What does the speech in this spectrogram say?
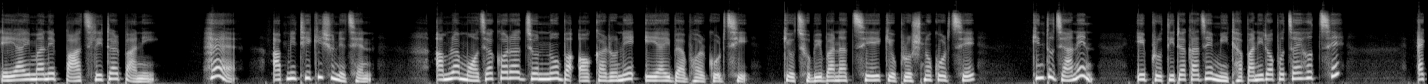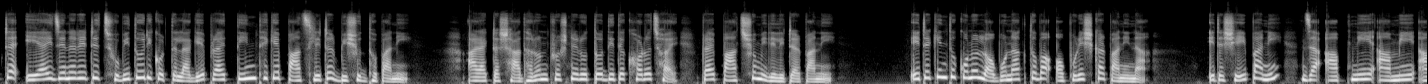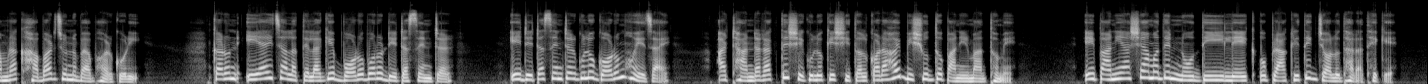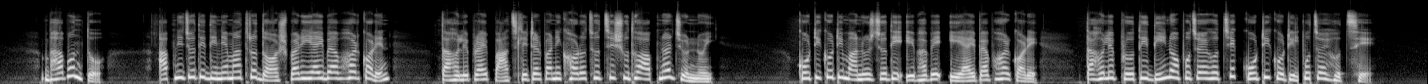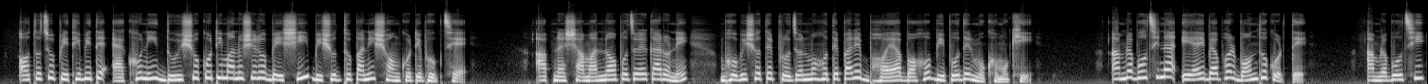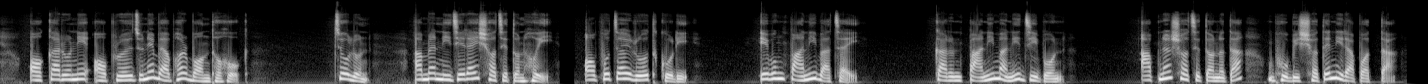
AI মানে পাঁচ litre পানি। হ্যাঁ আপনি ঠিকই শুনেছেন। আমরা মজা করার জন্য বা অকারণে এআই ব্যবহার করছি। কেউ ছবি বানাচ্ছে, কেউ প্রশ্ন করছে। কিন্তু জানেন, এই প্রতিটা কাজে মিঠা পানির অপচয় হচ্ছে? একটা এআই জেনারেটেড ছবি তৈরি করতে লাগে প্রায় তিন থেকে পাঁচ লিটার বিশুদ্ধ পানি। আর একটা সাধারণ প্রশ্নের উত্তর দিতে খরচ হয় প্রায় পাঁচশো মিলিলিটার পানি। এটা কিন্তু কোনো লবণাক্ত বা অপরিষ্কার পানি না। এটা সেই পানি যা আপনি, আমি, আমরা খাবার জন্য ব্যবহার করি। কারণ এআই চালাতে লাগে বড় বড় ডেটা সেন্টার। এই ডেটা সেন্টারগুলো গরম হয়ে যায় আর ঠান্ডা রাখতে সেগুলোকে শীতল করা হয় বিশুদ্ধ পানির মাধ্যমে। এই পানি আসে আমাদের নদী, লেক ও প্রাকৃতিক জলধারা থেকে। ভাবুন তো, আপনি যদি দিনে মাত্র দশ বার এআই ব্যবহার করেন, তাহলে প্রায় পাঁচ লিটার পানি খরচ হচ্ছে শুধু আপনার জন্যই। কোটি কোটি মানুষ যদি এভাবে এআই ব্যবহার করে তাহলে প্রতিদিন অপচয় হচ্ছে কোটি কোটি অপচয় হচ্ছে। অথচ পৃথিবীতে এখনই দুইশো কোটি মানুষেরও বেশি বিশুদ্ধ পানির সংকটে ভুগছে। আপনার সামান্য অপচয়ের কারণে ভবিষ্যতে প্রজন্ম হতে পারে ভয়াবহ বিপদের মুখোমুখি। আমরা বলছি না এআই ব্যবহার বন্ধ করতে। আমরা বলছি অকারণে অপ্রয়োজনে ব্যবহার বন্ধ হোক। চলুন, আমরা নিজেরাই সচেতন হই। অপচয় রোধ করি এবং পানি বাঁচাই। কারণ পানি মানে জীবন। আপনার সচেতনতা ভবিষ্যতে নিরাপত্তা।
